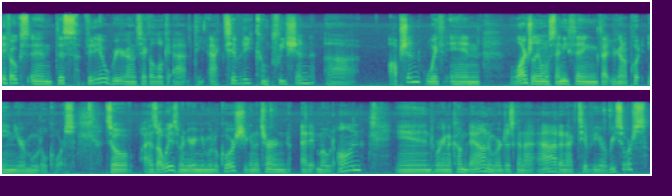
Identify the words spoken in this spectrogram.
Hey folks, in this video we're going to take a look at the activity completion uh, option within largely almost anything that you're going to put in your Moodle course. So as always when you're in your Moodle course you're going to turn edit mode on and we're going to come down and we're just going to add an activity or resource.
